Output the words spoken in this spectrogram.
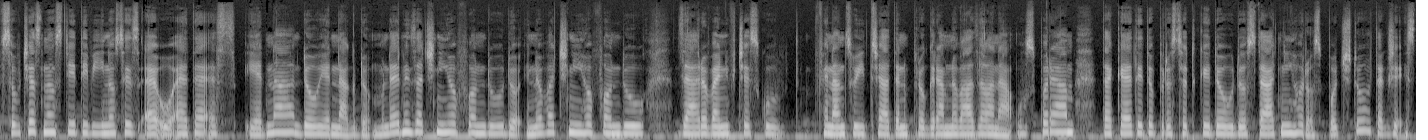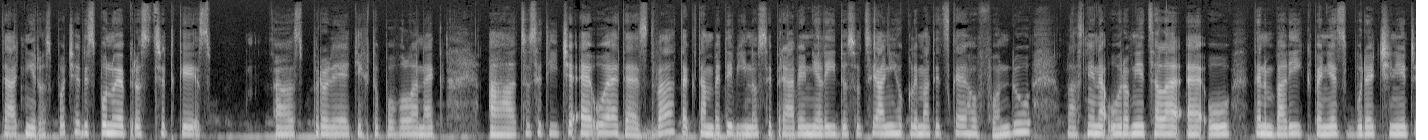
V současnosti ty výnosy z EU ETS 1 jdou jednak do modernizačního fondu, do inovačního fondu, zároveň v Česku financují třeba ten program Nová zelená úsporám, také tyto prostředky jdou do státního rozpočtu, takže i státní rozpočet disponuje prostředky z z prodeje těchto povolenek. A co se týče EU ETS 2, tak tam by ty výnosy právě měly jít do sociálního klimatického fondu. Vlastně na úrovni celé EU ten balík peněz bude činit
